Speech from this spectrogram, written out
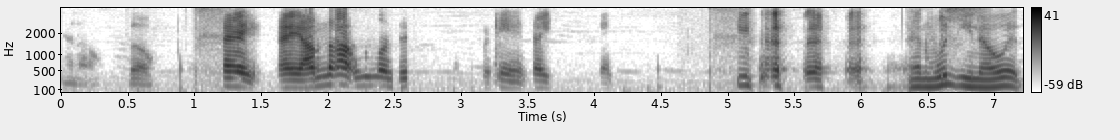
you know. So, hey, hey, I'm not willing to. I can't take. and wouldn't you know it,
